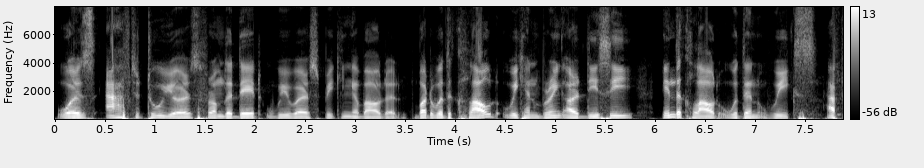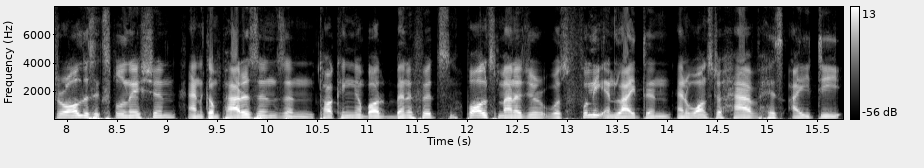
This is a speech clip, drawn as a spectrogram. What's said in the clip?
was after two years from the date we were speaking about it. But with the cloud, we can bring our DC in the cloud within weeks. After all this explanation and comparisons and talking about benefits, Paul's manager was fully enlightened and wants to have his IT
